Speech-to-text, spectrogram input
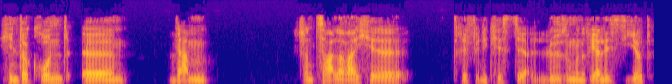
Hintergrund, äh, wir haben schon zahlreiche Griff in die Kiste Lösungen realisiert,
